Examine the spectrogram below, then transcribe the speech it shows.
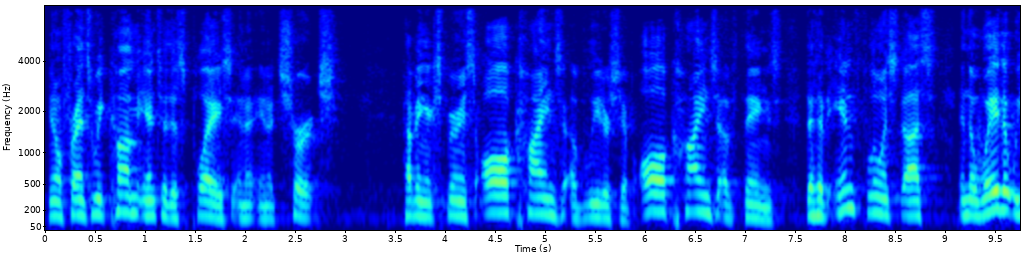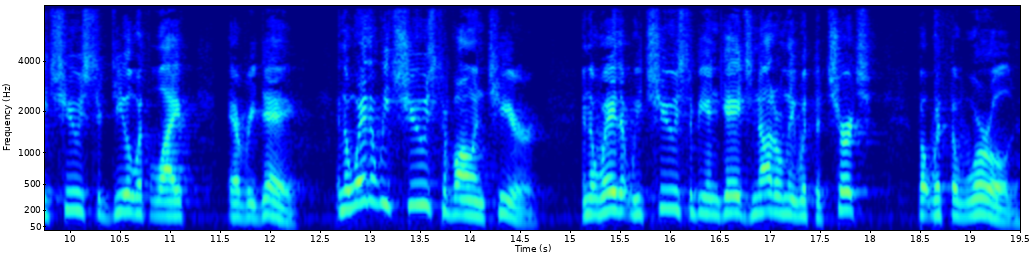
You know, friends, we come into this place in a, in a church having experienced all kinds of leadership, all kinds of things that have influenced us in the way that we choose to deal with life every day, in the way that we choose to volunteer, in the way that we choose to be engaged not only with the church, but with the world.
